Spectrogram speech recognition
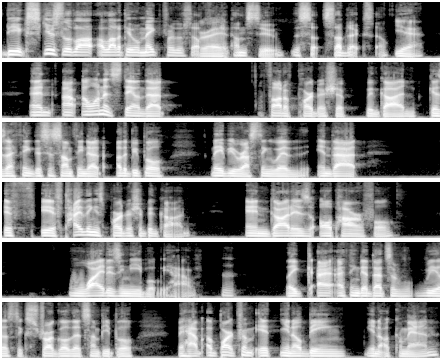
the excuse that a lot, a lot of people make for themselves right. when it comes to this subject. So yeah, and I, I want to stay on that thought of partnership with God because I think this is something that other people may be wrestling with in that if if tithing is partnership with God and God is all powerful, why does he need what we have? Hmm. Like I, I, think that that's a realistic struggle that some people may have apart from it, you know, being, you know, a command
